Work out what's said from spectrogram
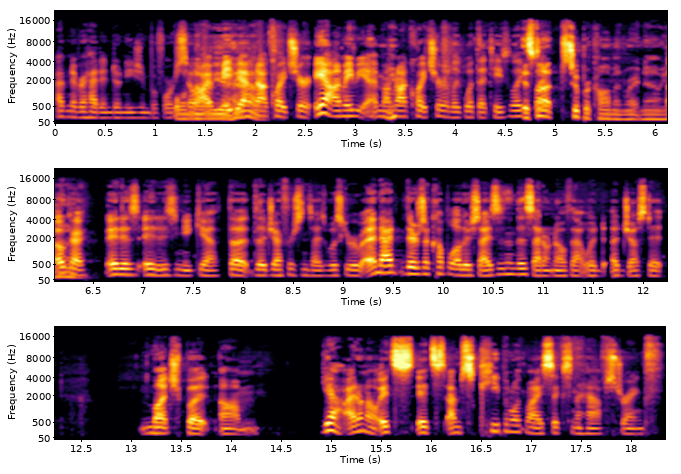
I've never had Indonesian before, Well, so I, you maybe I'm not quite sure. Yeah, maybe I'm, I'm not quite sure like what that tastes like. It's not super common right now. yeah. Okay, it is. It is unique. Yeah, the the Jefferson size whiskey rhubarb, and I, there's a couple other sizes in this. I don't know if that would adjust it much, but um, yeah, I don't know. It's it's. I'm keeping with my six and a half strength.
